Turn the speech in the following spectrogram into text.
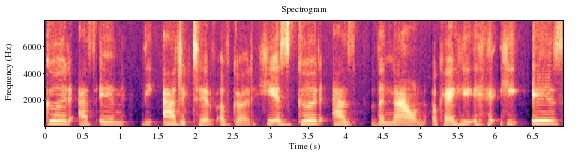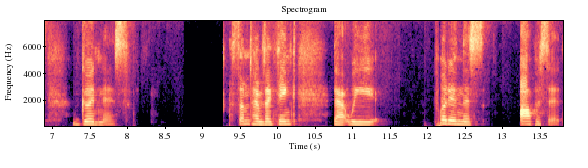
good as in the adjective of good, He is good as the noun, okay? He, he is goodness. Sometimes I think that we put in this opposite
